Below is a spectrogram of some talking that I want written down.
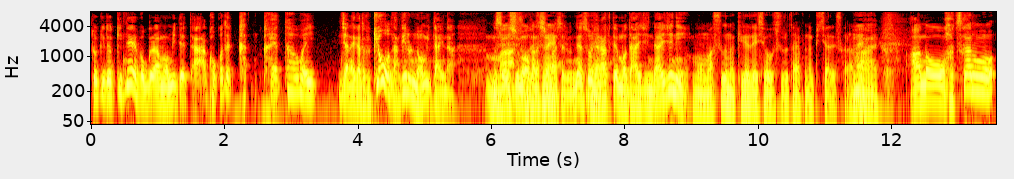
時々ね、僕らも見てて、あここでか変えた方がいいんじゃないかとか、今日投げるのみたいな。先週もお話ししましたけどね、まあ、そう、ね、じゃなくても大事に大事に。もうまっすぐのキレで勝負するタイプのピッチャーですからね。はい、あの、20日の、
